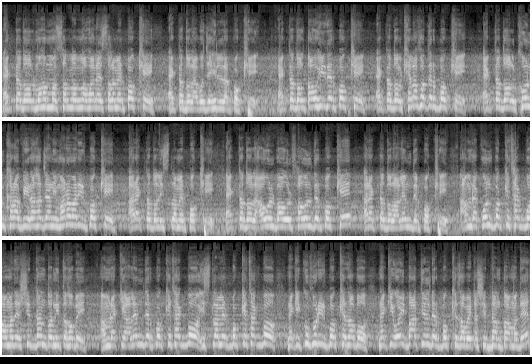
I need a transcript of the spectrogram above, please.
একটা দল মোহাম্মদ সাল্লাহ আলাইসাল্লামের পক্ষে, একটা দল আবু জাহিল্লার পক্ষে, একটা দল তাওহিদের পক্ষে, একটা দল খেলাফতের পক্ষে, একটা দল খুন, খারাপি, রাহাজানি, মারামারির পক্ষে, আর একটা দল ইসলামের পক্ষে, একটা দল আউল বাউল ফাউলদের পক্ষে, আর একটা দল আলেমদের পক্ষে। আমরা কোন পক্ষে থাকব আমাদের সিদ্ধান্ত নিতে হবে? আমরা কি আলেমদের পক্ষে থাকব, ইসলামের পক্ষে থাকব, নাকি কুফুরির পক্ষে যাব, নাকি ওই বাতিলদের পক্ষে যাব? এটা সিদ্ধান্ত আমাদের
